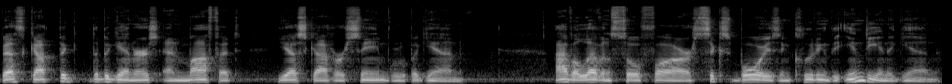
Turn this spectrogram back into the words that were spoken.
Beth got be- the beginners, and Moffat, yes, got her same group again. I've 11 so far, six boys, including the Indian again.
